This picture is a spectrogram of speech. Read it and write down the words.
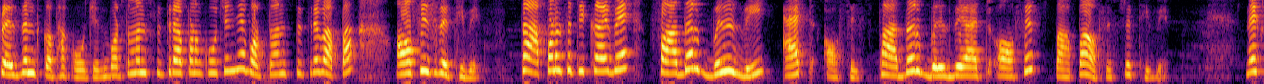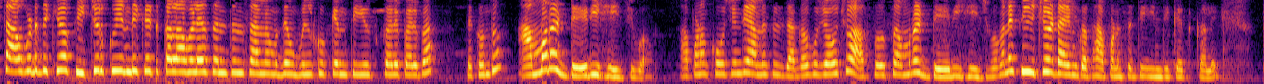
ପ୍ରେଜେଣ୍ଟ କଥା କହୁଛନ୍ତି ବର୍ତ୍ତମାନ ସ୍ଥିତିରେ ଆପଣ କହୁଛନ୍ତି ଯେ ବର୍ତ୍ତମାନ ସ୍ଥିତିରେ ବାପା ଅଫିସରେ ଥିବେ ତ ଆପଣ ସେଠି କହିବେ father will be at office father will be at office ବାପା ଅଫିସରେ ଥିବେ ନେକ୍ସଟ ଆଉ ଗୋଟେ ଦେଖିବା ଫ୍ୟୁଚରକୁ ଇଣ୍ଡିକେଟ୍ କଲା ଭଳିଆ ସେଣ୍ଟେନ୍ସ ଆମେ ମଧ୍ୟ ୱିଲ୍କୁ କେମିତି ୟୁଜ୍ କରିପାରିବା ଦେଖନ୍ତୁ ଆମର ଡେରି ହେଇଯିବ ଆପଣ କହୁଛନ୍ତି ଆମେ ସେ ଜାଗାକୁ ଯାଉଛୁ ଆସୁ ଆସୁ ଆମର ଡେରି ହେଇଯିବ ମାନେ ଫ୍ୟୁଚର ଟାଇମ୍ କଥା ଆପଣ ସେଠି ଇଣ୍ଡିକେଟ୍ କଲେ ତ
